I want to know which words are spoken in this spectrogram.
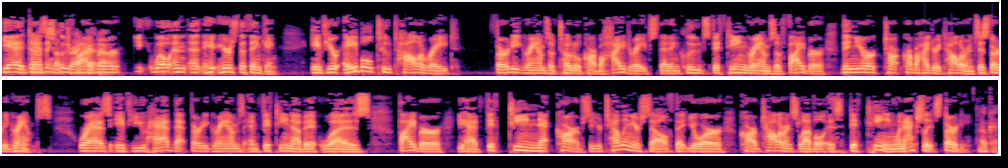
Yeah, it does include fiber. Well, and, and here's the thinking if you're able to tolerate 30 grams of total carbohydrates that includes 15 grams of fiber, then your tar- carbohydrate tolerance is 30 grams. Whereas if you had that 30 grams and 15 of it was fiber, you had 15 net carbs. So you're telling yourself that your carb tolerance level is 15 when actually it's 30. Okay.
